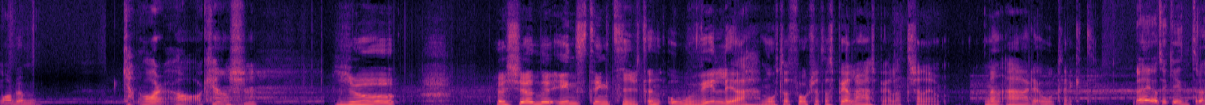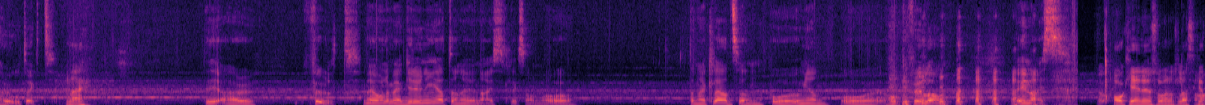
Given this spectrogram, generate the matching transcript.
mardröm, Kan det vara det? Ja, kanske. Ja, jag känner instinktivt en ovilja mot att fortsätta spela det här spelet känner jag. Men är det otäckt? Nej, jag tycker inte det här är otäckt. Nej. Det är fult. Men jag håller med, grynigheten är ju nice liksom. Och den här klädseln på ungen och hockeyfrillan är nice. Okej, nu såg jag något läskigt.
